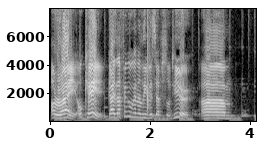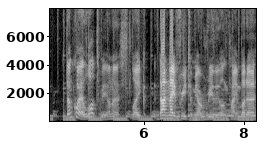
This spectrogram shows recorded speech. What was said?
Alright, okay. Guys, I think we're gonna leave this episode here. Um, I've done quite a lot, to be honest. Like, that night free took me a really long time, but, uh,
